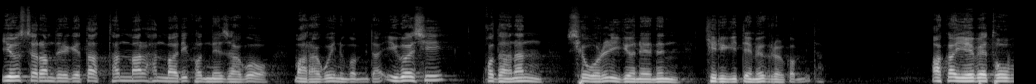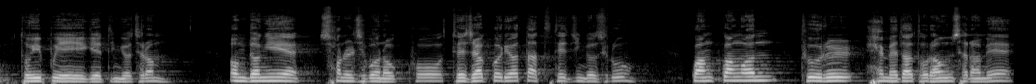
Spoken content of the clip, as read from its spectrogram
이웃 사람들에게 따뜻한 말 한마디 건네자고 말하고 있는 겁니다. 이것이 고단한 세월을 이겨내는 길이기 때문에 그럴 겁니다. 아까 예배 도, 도입부에 얘기했던 것처럼 엉덩이에 손을 집어넣고 되작거려 따뜻해진 것으로 꽝꽝한 들을 헤매다 돌아온 사람의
